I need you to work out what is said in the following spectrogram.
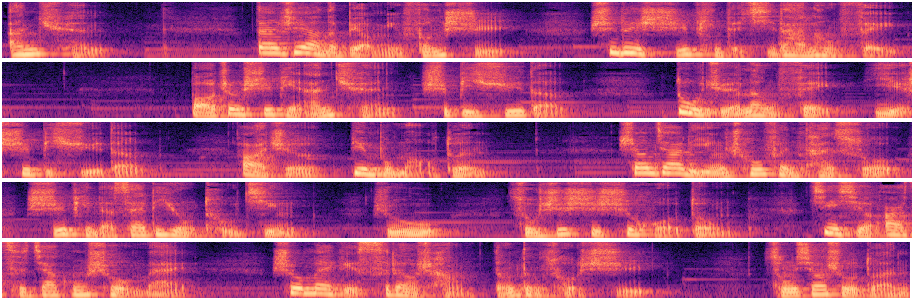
安全。但这样的表明方式是对食品的极大浪费。保证食品安全是必须的。杜绝浪费也是必须的，二者并不矛盾。商家理应充分探索食品的再利用途径，如组织试吃活动、进行二次加工售卖、售卖给饲料厂等等措施，从销售端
